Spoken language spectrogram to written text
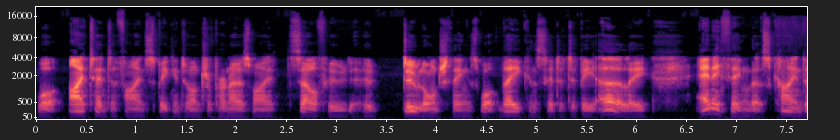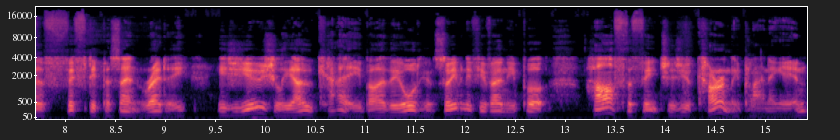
what I tend to find speaking to entrepreneurs myself who who do launch things what they consider to be early, anything that's kind of 50% ready is usually okay by the audience. So even if you've only put half the features you're currently planning in,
